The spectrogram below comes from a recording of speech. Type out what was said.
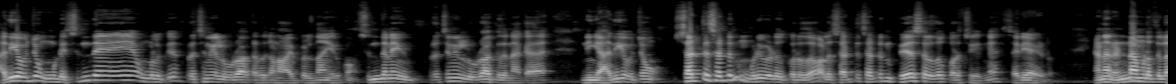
அதிகபட்சம் உங்களுடைய சிந்தனையே உங்களுக்கு பிரச்சனைகள் உருவாக்குறதுக்கான வாய்ப்புகள் தான் இருக்கும். சிந்தனை பிரச்சனைகள் உருவாக்குதுனாக்கா நீங்கள் அதிகபட்சம் சட்டு சட்டுன்னு முடிவெடுக்கிறதோ அல்லது சட்டு சட்டுன்னு பேசுகிறதோ குறைச்சிக்கோங்க. சரியாயிடும். ஏன்னா ரெண்டாம் இடத்துல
